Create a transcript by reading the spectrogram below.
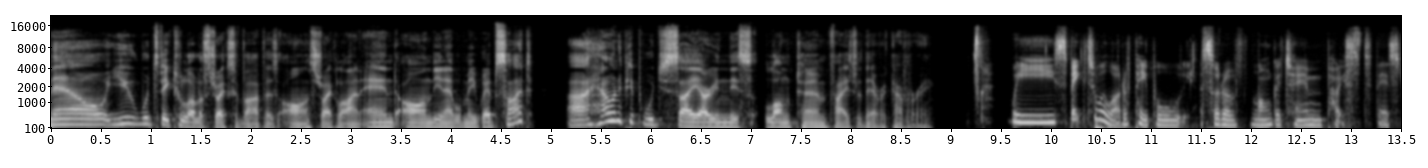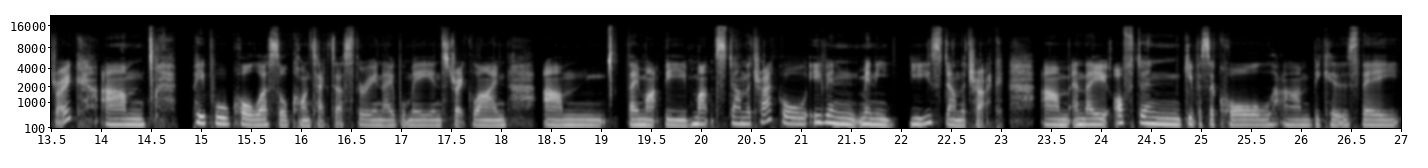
Now, you would speak to a lot of stroke survivors on Stroke Line and on the Enable Me website. Uh, how many people would you say are in this long term phase of their recovery? We speak to a lot of people sort of longer term post their stroke. Um, people call us or contact us through Enable Me and Line. Um, they might be months down the track or even many years down the track. Um, and they often give us a call um, because they,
